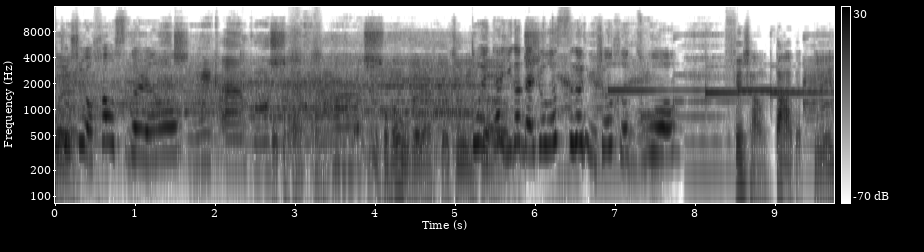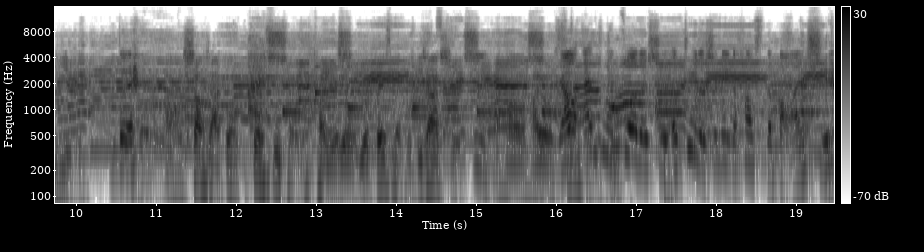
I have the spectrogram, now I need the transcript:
五个人，是有 house 的人哦，我们五个人合租一个，对他一个男生和四个女生合租哦，非常大的别野。对，然后上下共共四层，然后有有有 basement 有地下室，然后还有然后安住做的是呃住的是那个 house 的保安室，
